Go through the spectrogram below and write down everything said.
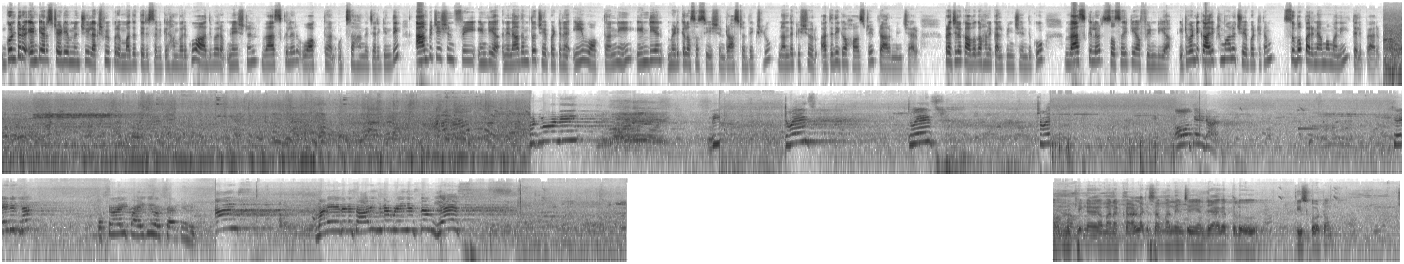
Guntur NTR stadium నుంచి లక్ష్మీపురం మద తెరిస విగ్రహం వరకు ఆదివారం నేషనల్ వాస్కులర్ వాక్థాన్ ఉత్సాహంగా జరిగింది. ఆంపిటేషన్ ఫ్రీ ఇండియా నినాదంతో చేపట్టిన ఈ వాక్థాన్ని ఇండియన్ మెడికల్ అసోసియేషన్ రాష్ట్ర అధ్యక్షులు నందకిషోర్ అతిథిగా హాజరై ప్రారంభించారు. ప్రజలకు అవగాహన కల్పించేందుకు వాస్కులర్ సొసైటీ ఆఫ్ ఇండియా ఇటువంటి కార్యక్రమాలు చేపట్టడం శుభ పరిణామమని తెలిపారు. Okay, చేయండి ఇట్లా. ఒకసారి పైకి ఒకసారి కింది మనం ఏదైనా సాధించినప్పుడు ఏం చేస్తాం? ఎస్ ముఖ్యంగా మన కాళ్ళకి సంబంధించి జాగ్రత్తలు తీసుకోవటం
